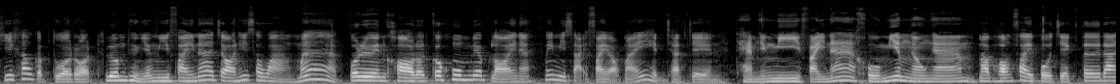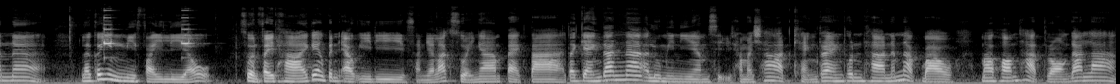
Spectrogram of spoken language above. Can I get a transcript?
ที่เข้ากับตัวรถ รวมถึงยังมีไฟหน้าจอที่สว่างมาก บริเวณคอรถก็หุ้มเรียบร้อยนะ ไม่มีสายไฟออกมาให้เห็นชัดเจน แถมยังมีไฟหน้าโครเมียมเงางาม มาพร้อมไฟโปรเจคเตอร์ด้านหน้า แล้วก็ยังมีไฟเลี้ยว ส่วนไฟท้ายก็ยังเป็น LED สัญลักษณ์สวยงามแปลกตา ตะแกรงด้านหน้าอลูมิเนียม สีธรรมชาติ แข็งแรงทนทานน้ำหนักเบา มาพร้อมถาดรองด้านล่าง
